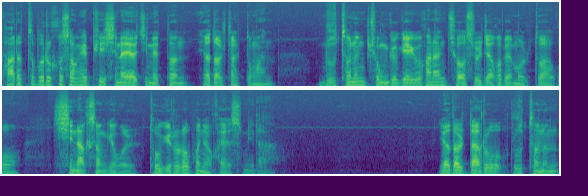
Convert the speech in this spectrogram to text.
바르트부르크 성에 피신하여 지냈던 8달 동안 루터는 종교개혁에 관한 저술 작업에 몰두하고 신학 성경을 독일어로 번역하였습니다. 8달 후 루터는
